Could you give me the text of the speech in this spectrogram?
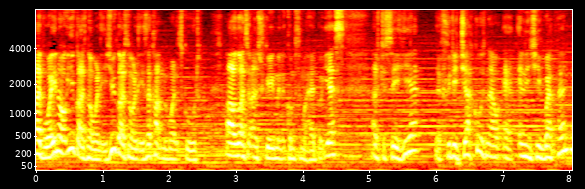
Either way, you know, you guys know what it is. You guys know what it is. I can't remember what it's called. I'll write it on screen when it comes to my head. But yes, as you can see here, the 3D Jackal is now an energy weapon.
